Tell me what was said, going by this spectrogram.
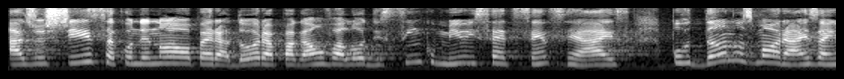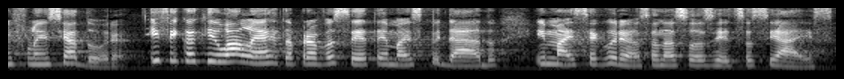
A Justiça condenou a operadora a pagar um valor de R$ 5.700 por danos morais à influenciadora. E fica aqui o alerta para você ter mais cuidado e mais segurança nas suas redes sociais.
